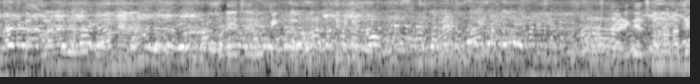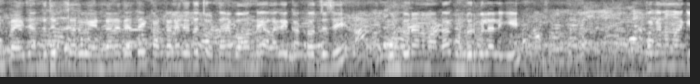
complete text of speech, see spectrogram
కట్లు అనేది ఏదో రంగు కూడా వేసారు పింక్ కలర్ దీనికి. అడిగి తెలుసుకుందాం దీని ప్రైస్ ఎంత చెప్తారు ఏంటనేది అయితే ఈ కట్ట అనేది అయితే చూడడానికి బాగుంది. అలాగే ఈ కట్ట వచ్చేసి గుంటూరు అనమాట గుంటూరు పిల్లలు ఇవి పక్కన మనకి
